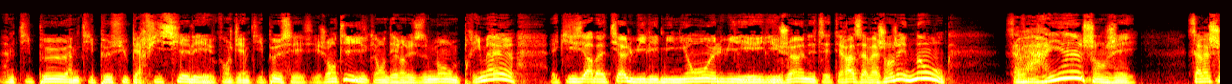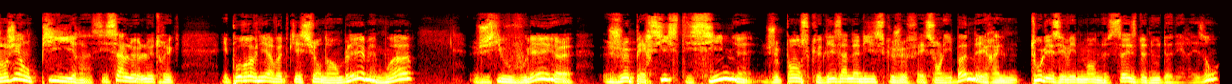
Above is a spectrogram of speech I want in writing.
un petit peu, un petit peu superficiels. Et quand je dis un petit peu, c'est gentil, qui ont des raisonnements primaires et qui disent ah bah tiens, lui il est mignon, lui il est jeune, etc. Ça va changer. Non. Ça va rien changer. Ça va changer en pire. C'est ça le, truc. Et pour revenir à votre question d'emblée, mais moi, si vous voulez, euh, je persiste et signe. Je pense que les analyses que je fais sont les bonnes. D'ailleurs, tous les événements ne cessent de nous donner raison.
